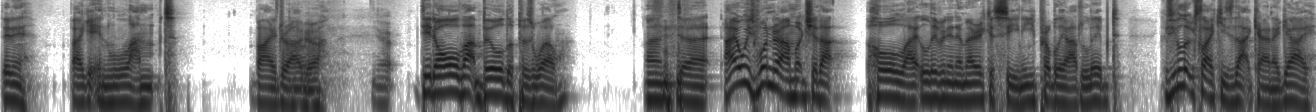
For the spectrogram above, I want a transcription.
didn't he, by getting lamped by Drago. Oh, Yeah. Did all that build up as well, and uh, I always wonder how much of that whole like living in America scene he probably had libbed, because he looks like he's that kind of guy,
